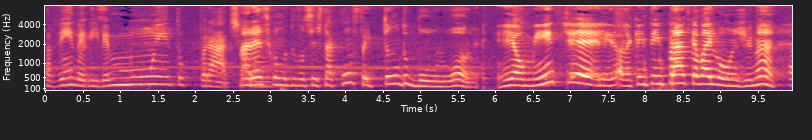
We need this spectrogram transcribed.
Tá vendo, Elíbia? É muito prático. Parece como você está confeitando bolo, olha. Realmente, ele, olha, quem tem prática vai longe, né? Tá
